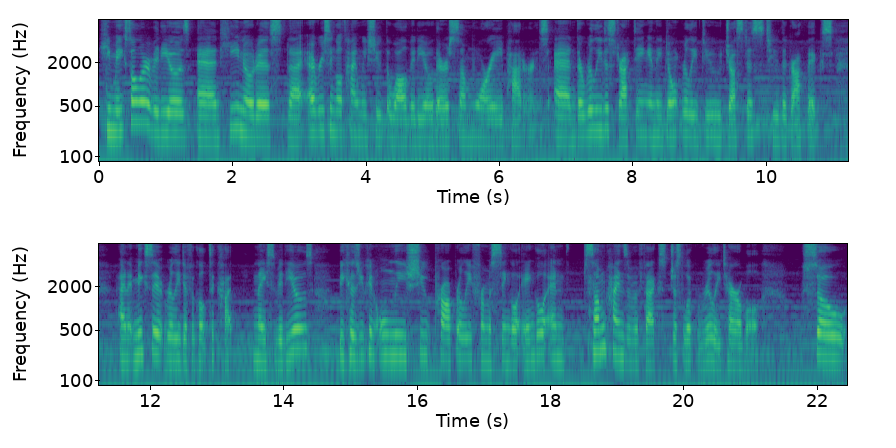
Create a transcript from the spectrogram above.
He makes all our videos and he noticed that every single time we shoot the wall video there's some moire patterns and they're really distracting and they don't really do justice to the graphics and it makes it really difficult to cut nice videos because you can only shoot properly from a single angle and some kinds of effects just look really terrible. So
